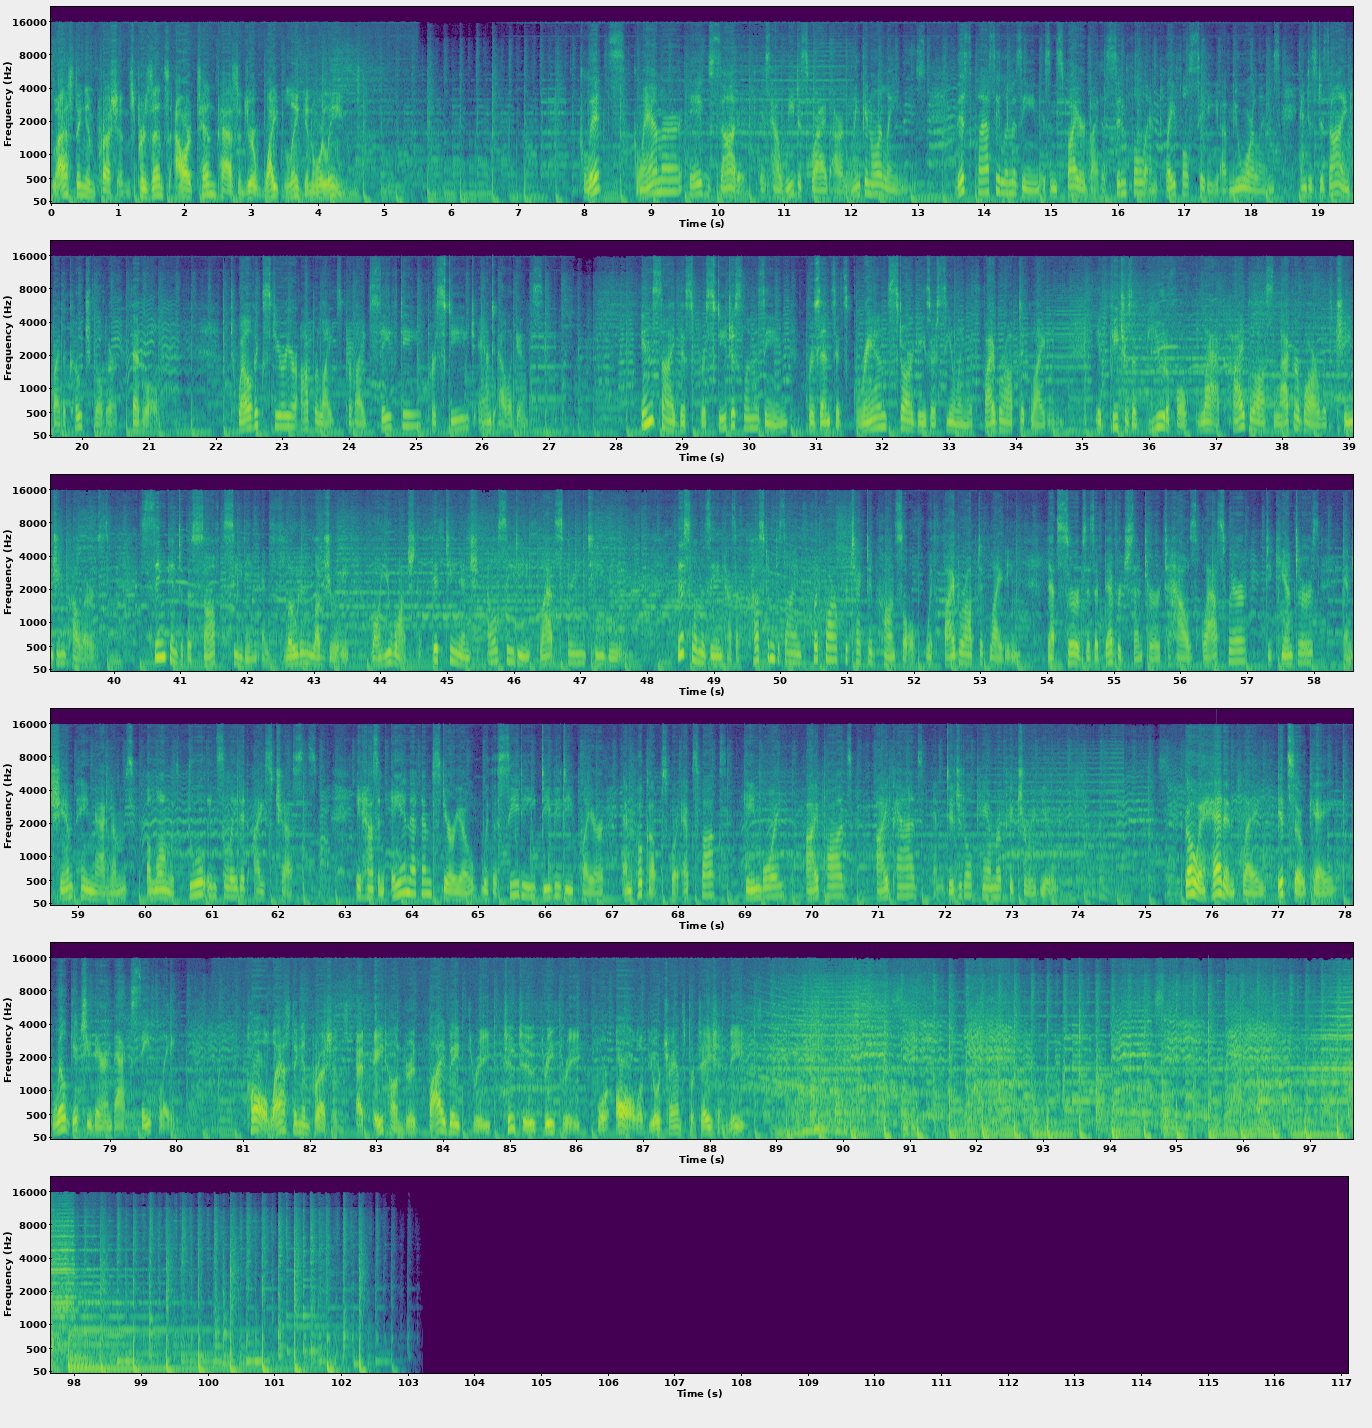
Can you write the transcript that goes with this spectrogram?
Lasting Impressions presents our 10-passenger white Lincoln Orleans. Glitz, glamour, exotic is how we describe our Lincoln Orleans. This classy limousine is inspired by the sinful and playful city of New Orleans and is designed by the coach builder, Federal. 12 exterior opera lights provide safety, prestige, and elegance. Inside this prestigious limousine presents its grand stargazer ceiling with fiber optic lighting. It features a beautiful black high-gloss lacquer bar with changing colors. Sink into the soft seating and float in luxury while you watch the 15-inch LCD flat-screen TV. This limousine has a custom-designed footbar protected console with fiber optic lighting that serves as a beverage center to house glassware, decanters, and champagne magnums, along with dual insulated ice chests. It has an AM-FM stereo with a CD DVD player and hookups for Xbox, Game Boy, iPods, iPads, and digital camera picture review. Go ahead and play It's Okay. We'll get you there and back safely. Call Lasting Impressions at 800-583-2233 for all of your transportation needs.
